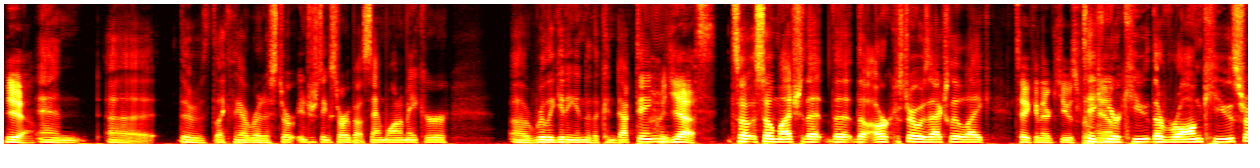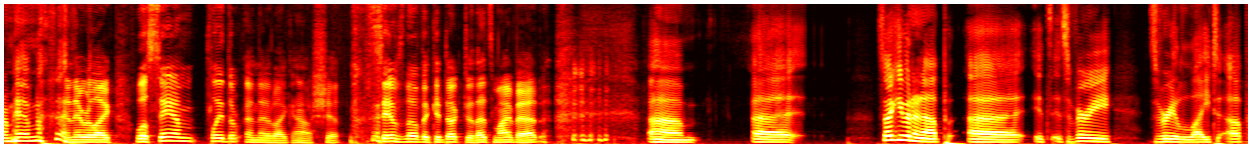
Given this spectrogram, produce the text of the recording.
Yeah. and uh, there was like I think I read a sto- interesting story about Sam Wanamaker. Uh, really getting into the conducting, Yes. So so much that the the orchestra was actually like Taking their cues from taking him. your cue, the wrong cues from him. and they were like, "Well, Sam played the," and they're like, "Oh shit, Sam's not the conductor. That's my bad." Um, uh, so I give it an up. Uh, it's it's a very it's a very light up.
